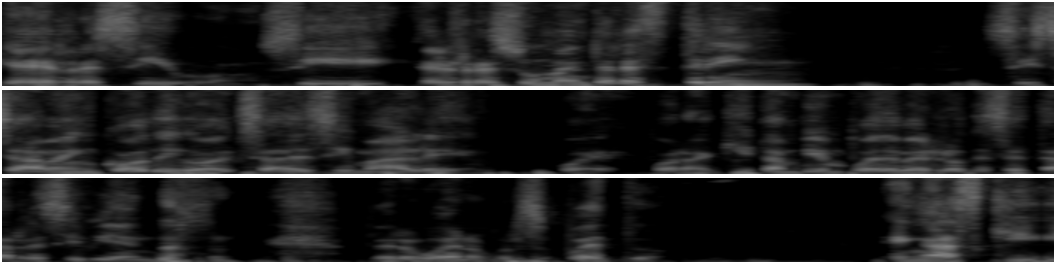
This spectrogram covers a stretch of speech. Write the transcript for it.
qué recibo. Si el resumen del string, si saben código hexadecimales, pues por aquí también puede ver lo que se está recibiendo. Pero bueno, por supuesto, en ASCII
